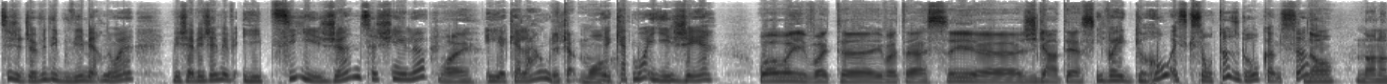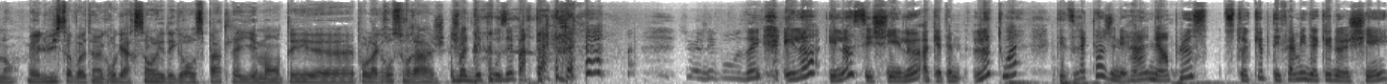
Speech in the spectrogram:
tu sais, j'ai déjà vu des bouviers bernois, mais j'avais jamais vu. Il est petit, il est jeune, ce chien-là. Ouais. Et il a quel âge? Il a quatre mois. Il a quatre mois, il est géant. Ouais, ouais, il va être, euh, il va être assez euh, gigantesque. Il va être gros? Est-ce qu'ils sont tous gros comme ça? Non, non, non, non. Mais lui, ça va être un gros garçon. Il a des grosses pattes. Là. Il est monté euh, pour la grosse ouvrage. Je vais le déposer par terre. Je vais le déposer. Et là, et là, ces chiens-là, ok, là, toi, t'es directeur général, mais en plus, tu t'occupes des familles d'accueil d'un chien.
